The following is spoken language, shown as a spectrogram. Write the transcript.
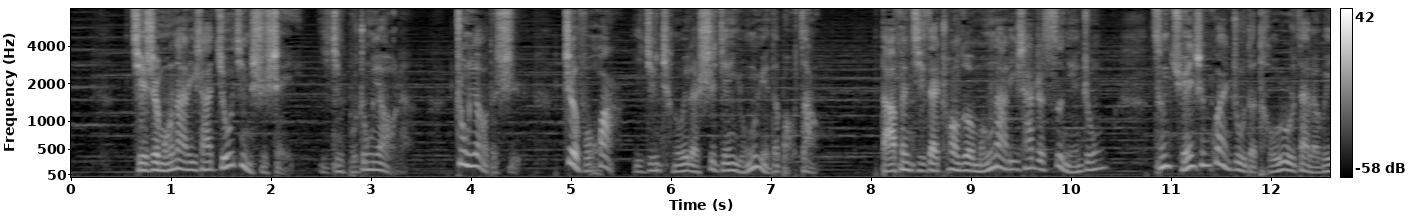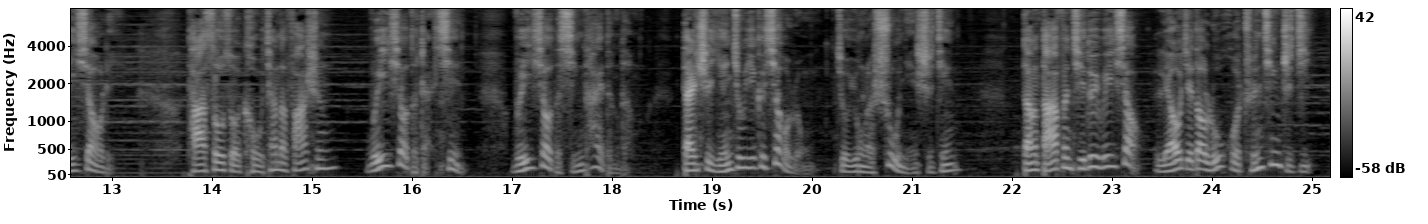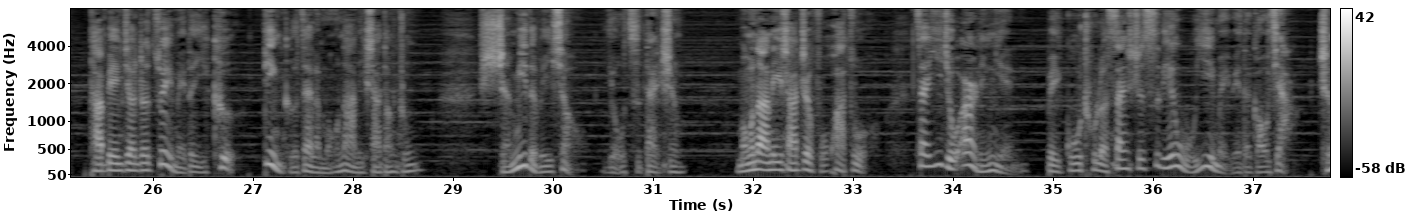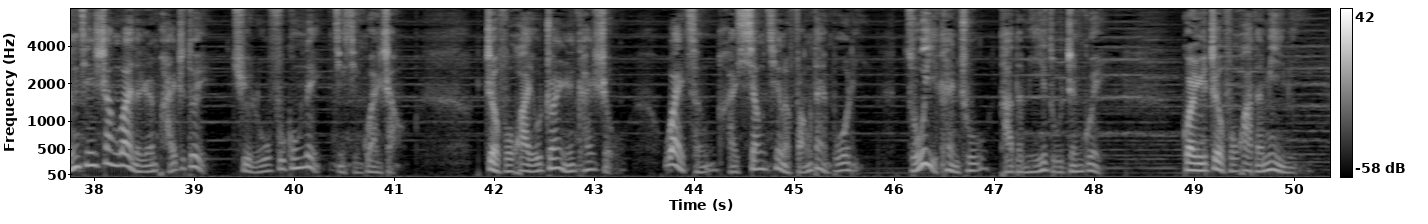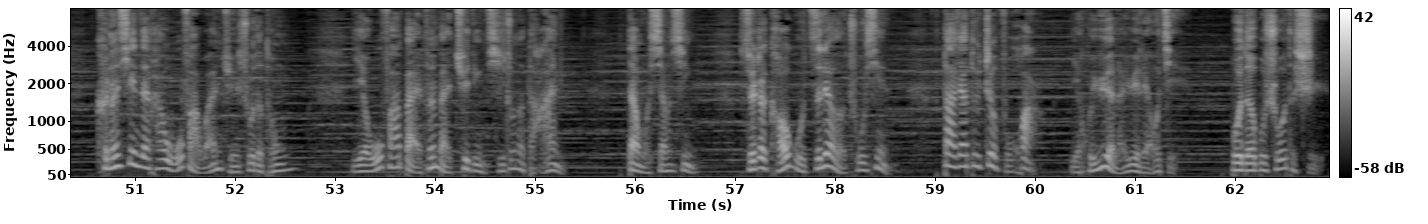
其实蒙娜丽莎究竟是谁已经不重要了，重要的是这幅画已经成为了世间永远的宝藏。达芬奇在创作蒙娜丽莎这四年中，曾全神贯注地投入在了微笑里，他搜索口腔的发声、微笑的展现。微笑的形态等等，但是研究一个笑容就用了数年时间。当达芬奇对微笑了解到炉火纯青之际，他便将这最美的一刻定格在了蒙娜丽莎当中，神秘的微笑由此诞生。蒙娜丽莎这幅画作，在一九二零年被估出了三十四点五亿美元的高价，成千上万的人排着队去卢浮宫内进行观赏。这幅画由专人看守，外层还镶嵌了防弹玻璃。足以看出它的弥足珍贵。关于这幅画的秘密，可能现在还无法完全说得通，也无法百分百确定其中的答案。但我相信，随着考古资料的出现，大家对这幅画也会越来越了解。不得不说的是，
